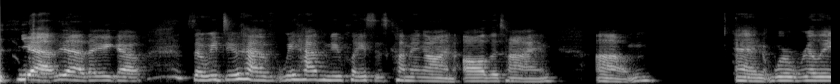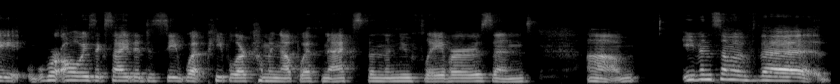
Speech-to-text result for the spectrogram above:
yeah, yeah, there you go. So we do have we have new places coming on all the time. Um, and we're really we're always excited to see what people are coming up with next and the new flavors and um, even some of the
